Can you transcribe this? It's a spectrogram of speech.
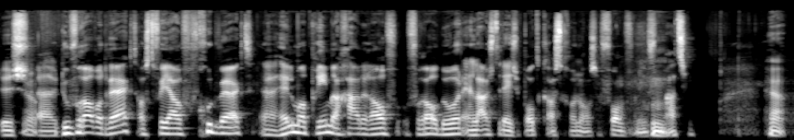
Dus uh, doe vooral wat werkt. Als het voor jou goed werkt, helemaal prima. Ga er al vooral door en luister deze podcast gewoon als een vorm van hm. informatie. Ja,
